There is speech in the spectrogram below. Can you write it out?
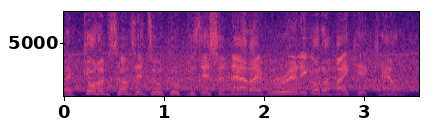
They've got themselves into a good position. Now they've really got to make it count.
